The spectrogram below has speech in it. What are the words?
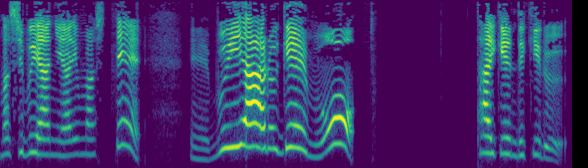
まあ、渋谷にありまして、えー VR ゲームを体験できる、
